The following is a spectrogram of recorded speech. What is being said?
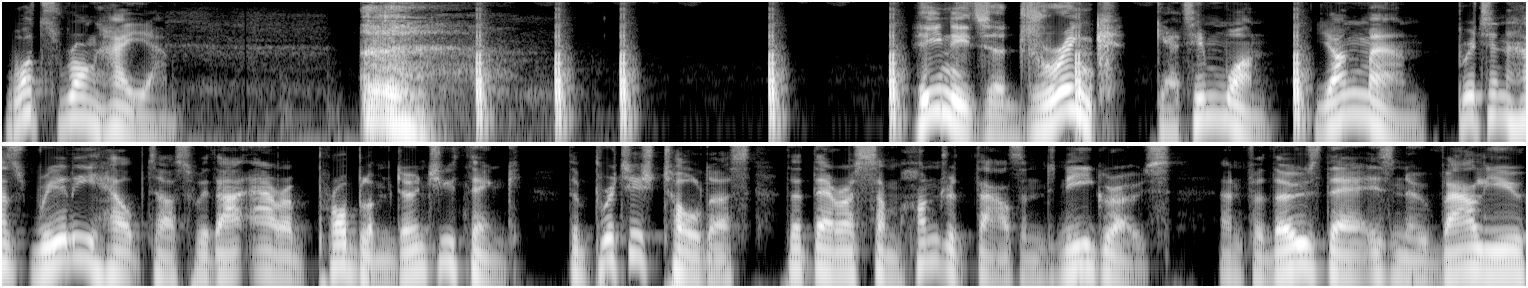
What's wrong, Hayam? He needs a drink. Get him one. Young man, Britain has really helped us with our Arab problem, don't you think? The British told us that there are some hundred thousand Negroes, and for those there is no value,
